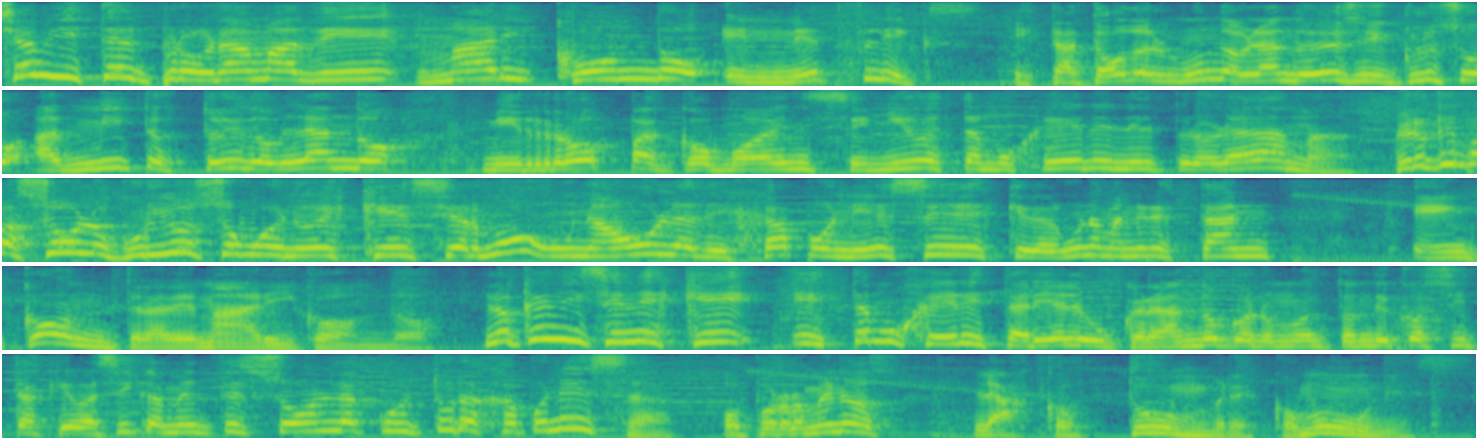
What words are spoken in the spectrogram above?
¿Ya viste el programa de Mari Kondo en Netflix? Está todo el mundo hablando de eso, incluso admito estoy doblando mi ropa como enseñó esta mujer en el programa. Pero ¿qué pasó? Lo curioso, bueno, es que se armó una ola de japoneses que de alguna manera están en contra de Mari Kondo. Lo que dicen es que esta mujer estaría lucrando con un montón de cositas que básicamente son la cultura japonesa, o por lo menos las costumbres comunes.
